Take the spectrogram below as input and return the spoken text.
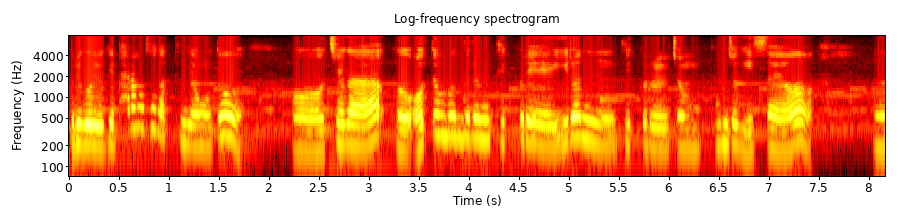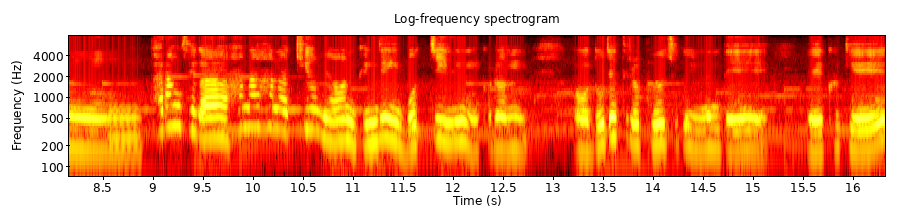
그리고 여기 파랑새 같은 경우도 어 제가 그 어떤 분들은 댓글에 이런 댓글을 좀 본 적이 있어요. 음, 파랑새가 하나하나 키우면 굉장히 멋진 그런 어, 노제트를 보여주고 있는데 네, 그렇게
